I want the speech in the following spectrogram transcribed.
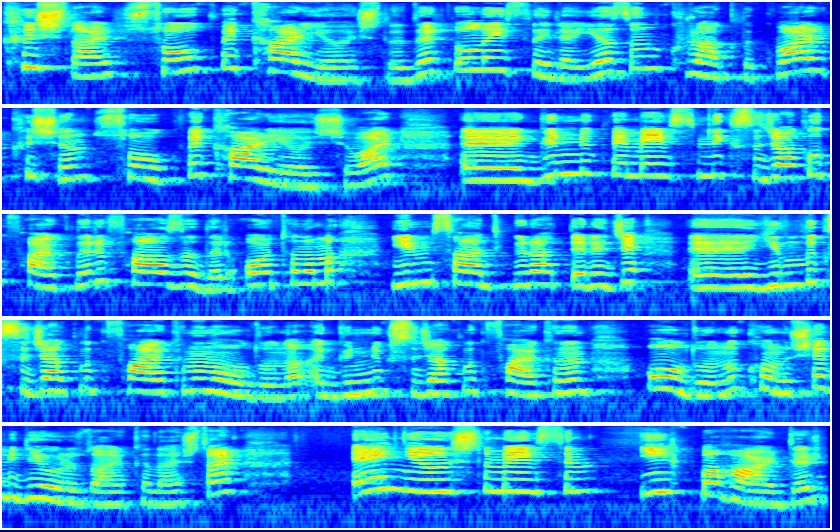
Kışlar soğuk ve kar yağışlıdır. Dolayısıyla yazın kuraklık var, kışın soğuk ve kar yağışı var. Ee, günlük ve mevsimlik sıcaklık farkları fazladır. Ortalama 20 santigrat derece e, yıllık sıcaklık farkının olduğunu, günlük sıcaklık farkının olduğunu konuşabiliyoruz arkadaşlar. En yağışlı mevsim ilkbahardır.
